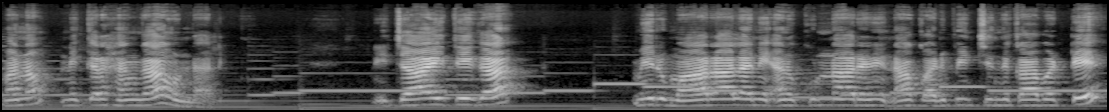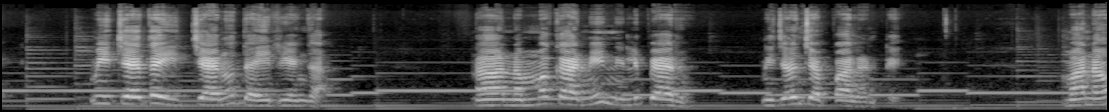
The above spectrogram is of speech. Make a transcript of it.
మనం నిగ్రహంగా ఉండాలి. నిజాయితీగా మీరు మారాలని అనుకున్నారని నాకు అనిపించింది కాబట్టే మీ చేత ఇచ్చాను ధైర్యంగా. నా నమ్మకాన్ని నిలిపారు నిజం చెప్పాలంటే. మనం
